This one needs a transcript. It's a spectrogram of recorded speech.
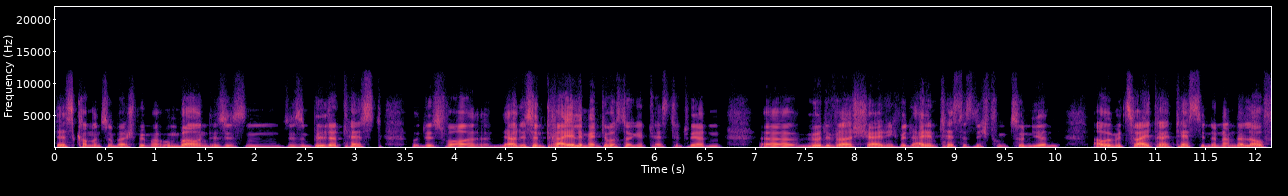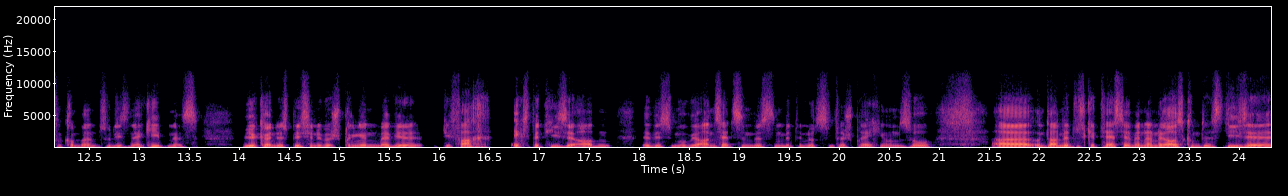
das kann man zum Beispiel mal umbauen. Das ist ein, das ist ein Bildertest und das war, ja, das sind drei Elemente, was da getestet werden. Äh, würde wahrscheinlich mit einem Test das nicht funktionieren, aber mit zwei, drei Tests hintereinander laufen, kommt man zu diesem Ergebnis. Wir können das ein bisschen überspringen, weil wir die Fachexpertise haben. Wir wissen, wo wir ansetzen müssen mit den Nutzenversprechen und so. Äh, und dann wird es getestet. Wenn dann rauskommt, dass diese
